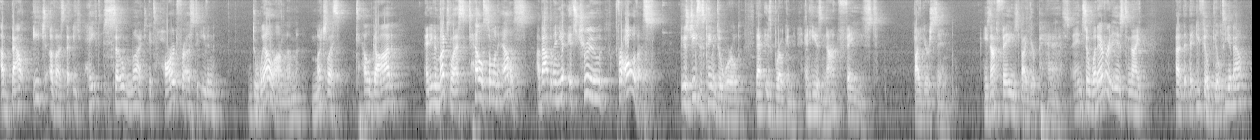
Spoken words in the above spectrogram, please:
about each of us that we hate so much, it's hard for us to even dwell on them, much less tell God, and even much less tell someone else about them. And yet it's true for all of us because Jesus came into a world that is broken and he is not fazed by your sin. He's not fazed by your past. And so, whatever it is tonight uh, that, that you feel guilty about,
